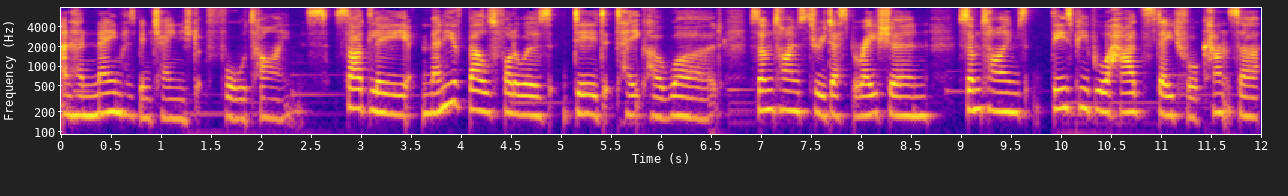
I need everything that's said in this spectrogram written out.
and her name has been changed four times. Sadly, many of Belle's followers did take her word, sometimes through desperation, sometimes these people had stage 4 cancer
